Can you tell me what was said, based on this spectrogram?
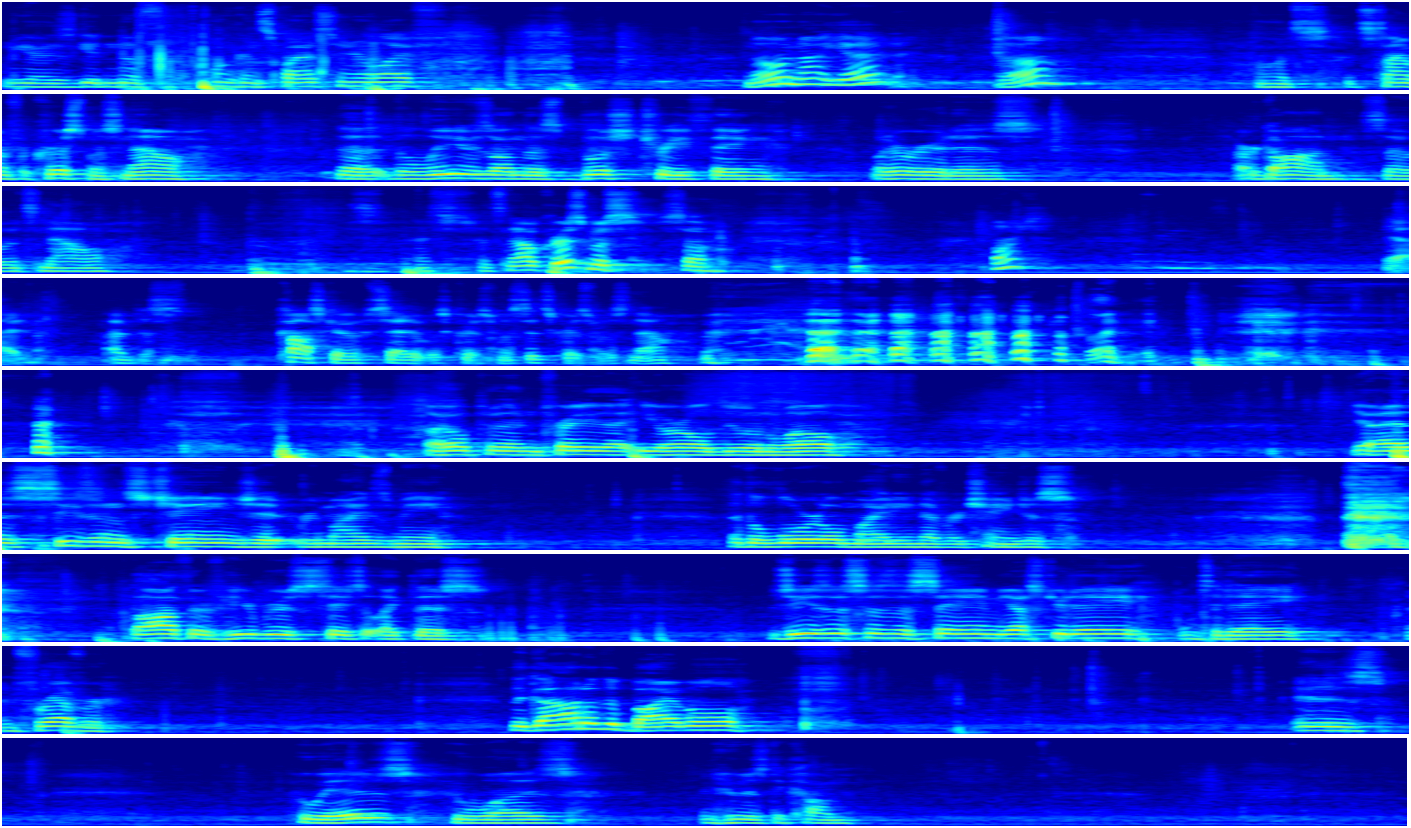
You guys get enough pumpkin spice in your life? No, not yet. No. Well, it's it's time for Christmas now. The the leaves on this bush tree thing, whatever it is, are gone. So it's now it's it's, it's now Christmas. So what? Yeah, I, I'm just. Costco said it was Christmas. It's Christmas now. I hope and pray that you are all doing well. Yeah, as seasons change, it reminds me that the Lord Almighty never changes. the author of Hebrews states it like this Jesus is the same yesterday and today and forever. The God of the Bible is who is, who was, and who is to come.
